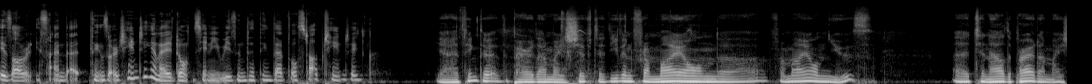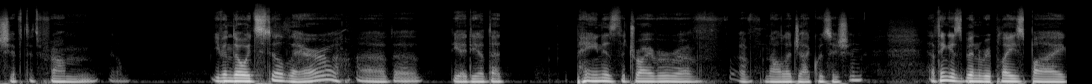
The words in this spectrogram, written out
is already a sign that things are changing, and I don't see any reason to think that they'll stop changing. Yeah, I think the, the paradigm has shifted even from my own uh, from my own youth uh, to now. The paradigm has shifted from you know, even though it's still there, uh, the the idea that pain is the driver of of knowledge acquisition, I think has been replaced by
